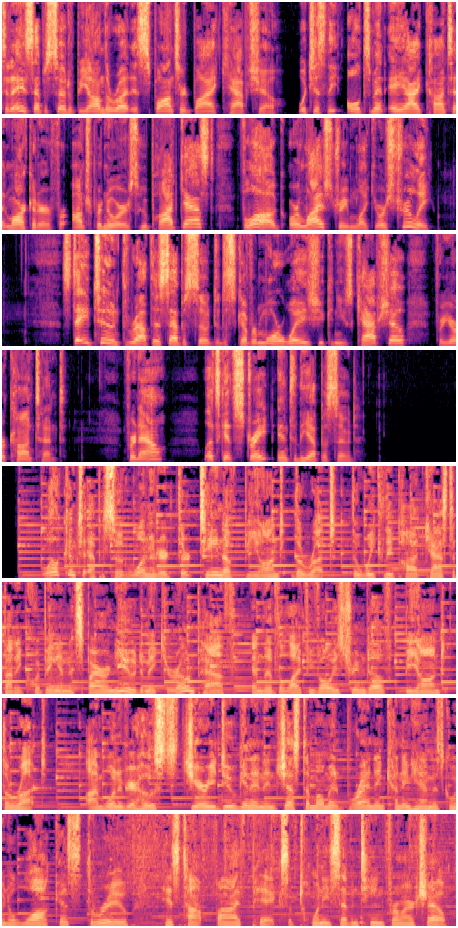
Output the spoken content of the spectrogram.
Today's episode of Beyond the Rut is sponsored by Capsho, which is the ultimate AI content marketer for entrepreneurs who podcast, vlog, or live stream like yours truly. Stay tuned throughout this episode to discover more ways you can use Capsho for your content. For now, let's get straight into the episode. Welcome to episode 113 of Beyond the Rut, the weekly podcast about equipping and inspiring you to make your own path and live the life you've always dreamed of beyond the rut. I'm one of your hosts, Jerry Dugan, and in just a moment, Brandon Cunningham is going to walk us through his top five picks of 2017 from our show.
